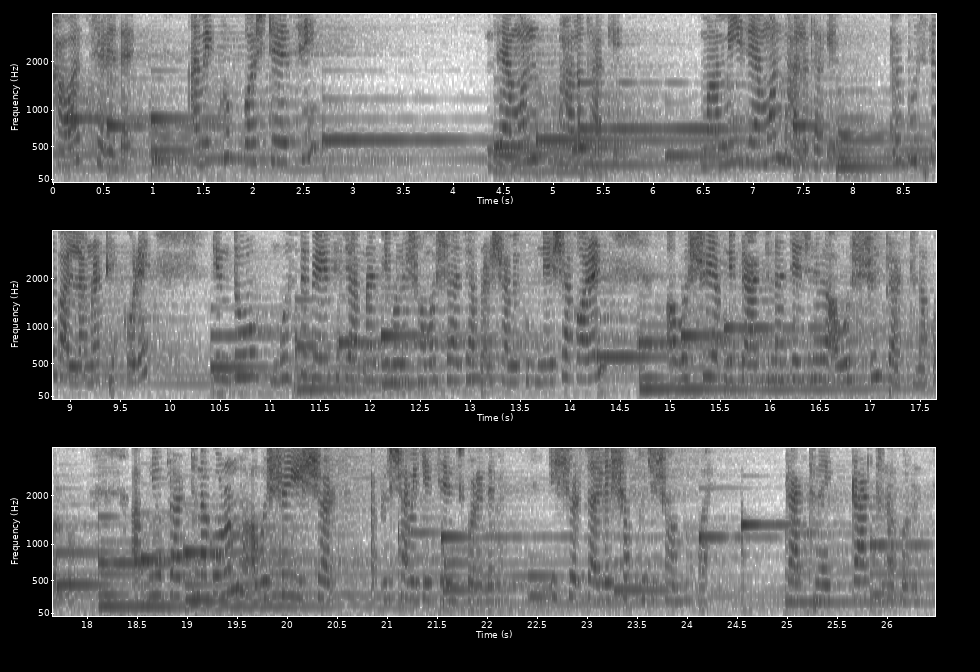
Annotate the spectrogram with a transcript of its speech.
খাওয়া ছেড়ে দেয়। আমি খুব কষ্টে আছি, যেমন ভালো থাকে। মামি যেমন ভালো থাকে। আমি বুঝতে পারলাম না ঠিক করে, কিন্তু বুঝতে পেরেছি যে আপনার জীবনে সমস্যা আছে, আপনার স্বামী খুব নেশা করেন। অবশ্যই আপনি প্রার্থনা চেয়েছেন, আমি অবশ্যই প্রার্থনা করব। আপনিও প্রার্থনা করুন, অবশ্যই ঈশ্বর আপনার স্বামীকে চেঞ্জ করে দেবেন। ঈশ্বর চাইলে সব কিছু সম্ভব হয়। প্রার্থনায়, প্রার্থনা করুন।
